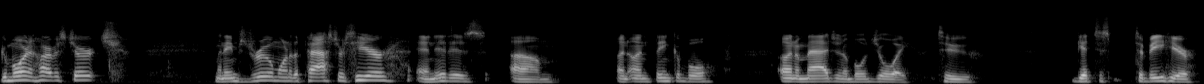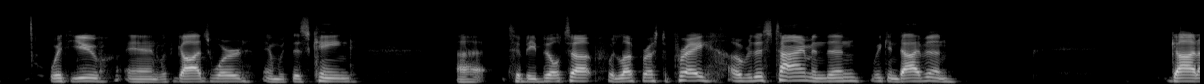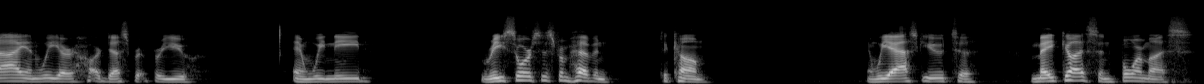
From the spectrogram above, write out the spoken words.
Good morning, Harvest Church. My name's Drew. I'm one of the pastors here, and it is um, an unthinkable, unimaginable joy to get to, to be here with you and with God's Word and with this King uh, to be built up. Would love for us to pray over this time, and then we can dive in. God, I and we are, are desperate for you, and we need resources from heaven to come. And we ask you to make us and form us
